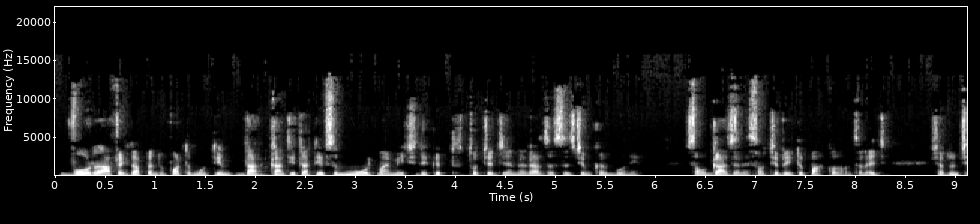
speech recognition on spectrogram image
vor afecta pentru foarte mult timp, dar cantitativ sunt mult mai mici decât tot ce generează, să zicem, cărbunii sau gazele sau ce vrei tu pe acolo, înțelegi? Și atunci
